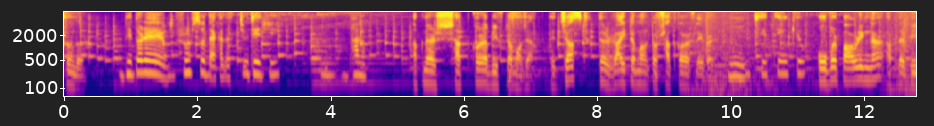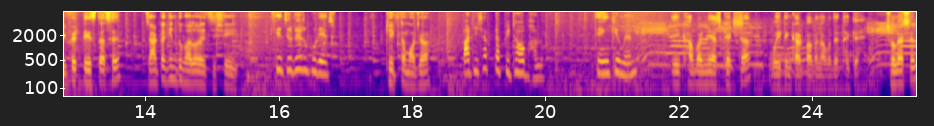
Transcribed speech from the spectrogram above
সুন্দর। ভিতরে ফ্রুটসও দেখা যাচ্ছে। জি জি। ভালো। আপনার সাতকরা বিফটা মজা। Just the right amount of shatkora flavour hmm জি থ্যাংক ইউ ওভার পাওয়ারিং না আপনার বিফের টেস্ট আছে। চাটা কিন্তু ভালো হয়েছে সেই। খেজুরের গুড়ের। কেকটা মজা। পাটিসাপটা পিঠাও ভালো। থ্যাংক ইউ ম্যাম এই খাবার নিয়ে আজকে একটা ওয়েটিং কার্ড পাবেন আমাদের থেকে। চলে আসেন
